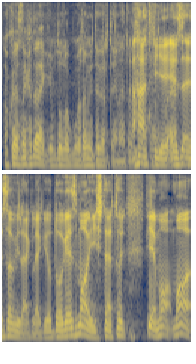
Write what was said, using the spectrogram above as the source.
Akkor ez neked a legjobb dolog volt, ami történhetett. Hát figyelj, ez, ez a világ legjobb dolog. Ez ma is. Tehát, hogy figyelj, ma, ma,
